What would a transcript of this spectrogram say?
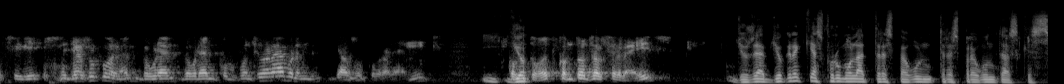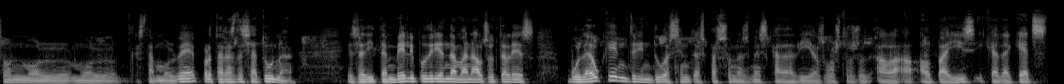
O sigui, ja us el cobrarem, veurem, veurem com funcionarà, però ja us el cobrarem. I Com jo, tot, com tots els serveis. Josep, jo crec que has formulat tres, pregun tres preguntes que són molt, molt, que estan molt bé, però te n'has deixat una. És a dir, també li podrien demanar als hotelers voleu que entrin 200 persones més cada dia als vostres, al, al, país i que d'aquests,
